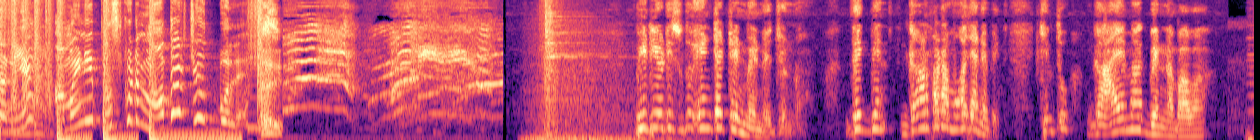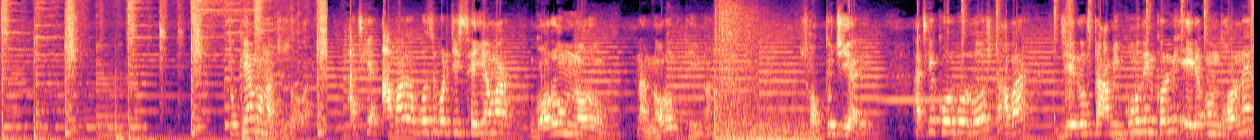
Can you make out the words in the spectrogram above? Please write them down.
তারা নিয়ে আমায় নিয়ে পোস্ট করে মাদার চোদ বলে। ভিডিওটি শুধু এন্টারটেনমেন্টের জন্য। দেখবেন গাঁ ফাটা মজা নেবেন কিন্তু গায়ে মাখবেন না বাবা। তো কেমন আছো সবাই? আজকে আবারও বসে পড়েছি সেই আমার গরম নরম। না নরম ঠিক নয়। শক্ত চেয়ারে। আজকে করব রোস্ট আবার যে রোস্টটা আমি কোনোদিন করিনি এইরকম ধরনের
